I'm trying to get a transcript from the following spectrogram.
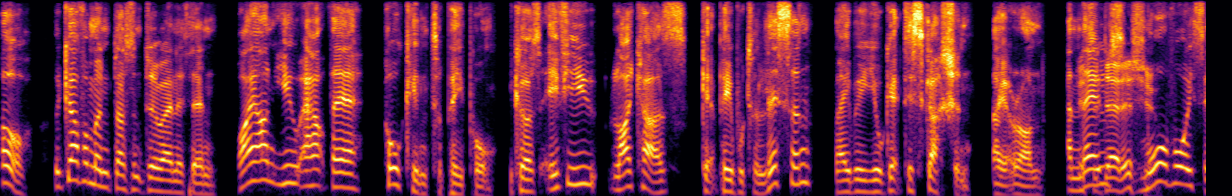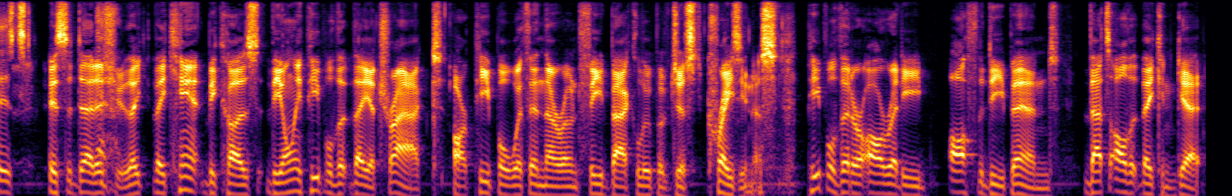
Oh, the government doesn't do anything. Why aren't you out there talking to people? Because if you, like us, get people to listen, maybe you'll get discussion later on. And It's there's more voices. It's a dead issue. They they can't because the only people that they attract are people within their own feedback loop of just craziness. People that are already off the deep end. That's all that they can get.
